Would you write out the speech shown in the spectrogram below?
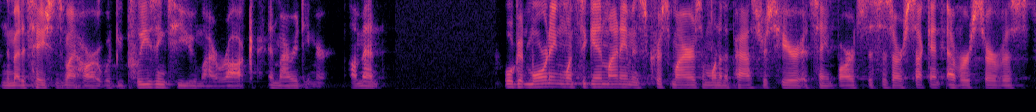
and the meditations of my heart would be pleasing to you, my rock and my redeemer. Amen. Well, good morning. Once again, my name is Chris Myers. I'm one of the pastors here at St. Bart's. This is our second ever service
